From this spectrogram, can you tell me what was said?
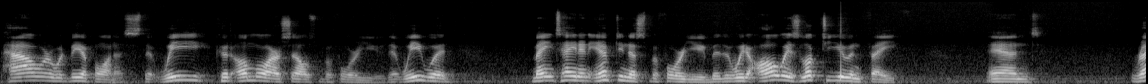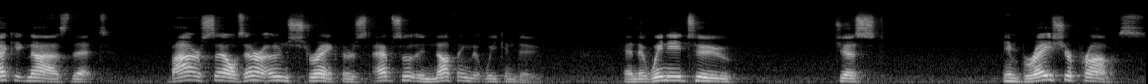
power would be upon us, that we could humble ourselves before you, that we would maintain an emptiness before you, but that we'd always look to you in faith and recognize that by ourselves, in our own strength, there's absolutely nothing that we can do. And that we need to just embrace your promise.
